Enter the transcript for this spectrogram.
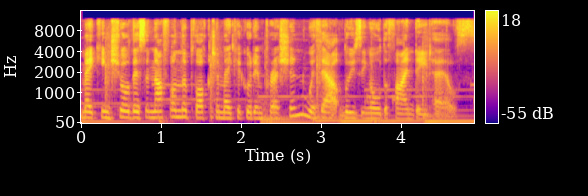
making sure there's enough on the block to make a good impression without losing all the fine details.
